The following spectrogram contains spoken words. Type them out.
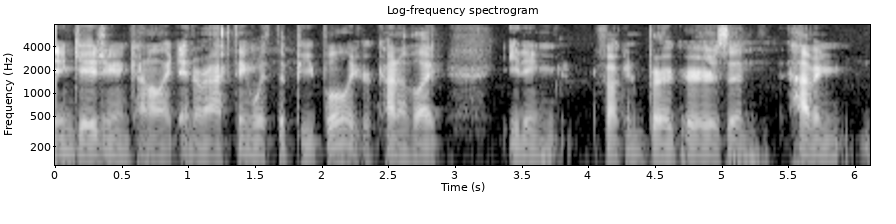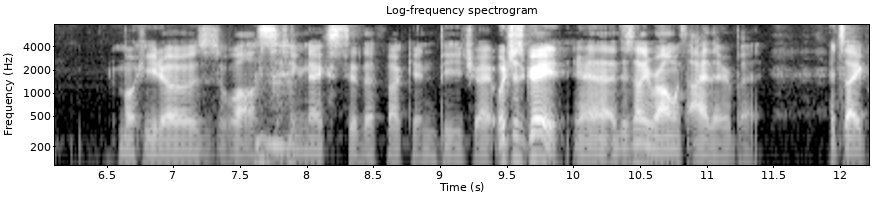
engaging and kind of like interacting with the people. You're kind of like eating fucking burgers and having mojitos while sitting next to the fucking beach, right? Which is great. Yeah, there's nothing wrong with either, but it's like,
